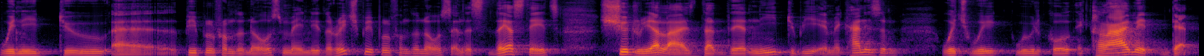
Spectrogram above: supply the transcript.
we need to, uh, people from the north, mainly the rich people from the north and the, their states, should realize that there need to be a mechanism which we, we will call a climate debt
